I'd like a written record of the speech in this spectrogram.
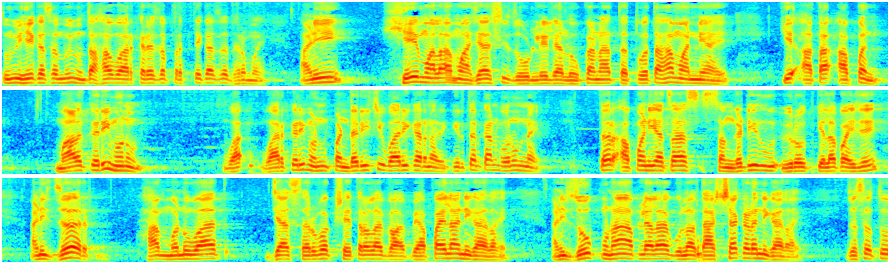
तुम्ही हे कसं मी म्हणतो हा वारकऱ्याचा प्रत्येकाचा धर्म आहे. आणि हे मला माझ्याशी जोडलेल्या लोकांना तत्वत मान्य आहे की आता आपण माळकरी म्हणून वा वारकरी म्हणून पंढरीची वारी करणारे कीर्तनकार म्हणून नाही तर आपण याचा संघटित विरोध केला पाहिजे. आणि जर हा मनुवाद ज्या सर्व क्षेत्राला व्या व्यापायला निघाला आहे आणि जो पुन्हा आपल्याला गुला दास्याकडे निघाला आहे जसं तो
